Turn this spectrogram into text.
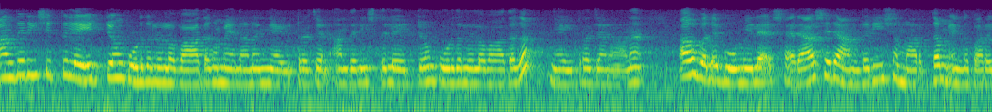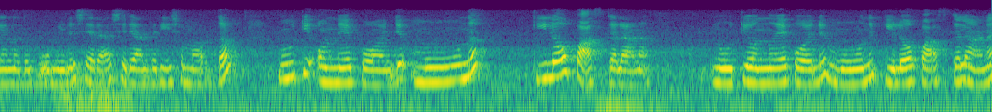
അന്തരീക്ഷത്തിൽ ഏറ്റവും കൂടുതലുള്ള വാതകം ഏതാണ്? നൈട്രജൻ. അന്തരീക്ഷത്തിൽ ഏറ്റവും കൂടുതലുള്ള വാതകം നൈട്രജൻ ആണ് അതുപോലെ ഭൂമിയിലെ ശരാശരി അന്തരീക്ഷ മർദ്ദം എന്ന് പറയുന്നത് ഭൂമിയിലെ ശരാശരി അന്തരീക്ഷ മർദ്ദം നൂറ്റി ഒന്ന് പോയിന്റ് മൂന്ന് കിലോ പാസ്കലാണ് നൂറ്റി ഒന്ന് പോയിന്റ് മൂന്ന് കിലോ പാസ്കലാണ്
